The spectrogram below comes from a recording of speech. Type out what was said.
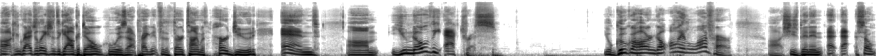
Uh, congratulations to Gal Gadot, who is uh, pregnant for the third time with her dude. And um, you know the actress. You'll Google her and go, oh, I love her. Uh, she's been in. so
